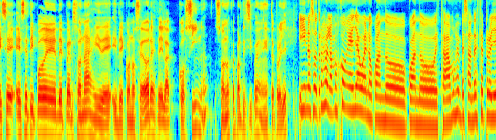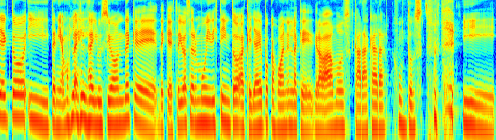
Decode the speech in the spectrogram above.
ese, ese tipo de, de personajes y de, de conocedores de la cocina son los que participan en este proyecto. Y nosotros hablamos con ella, bueno, cuando, cuando estábamos empezando este proyecto y teníamos la, la ilusión de que, de que esto iba a ser muy distinto a aquella época, Juan, en la que grabábamos cara a cara juntos. y,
